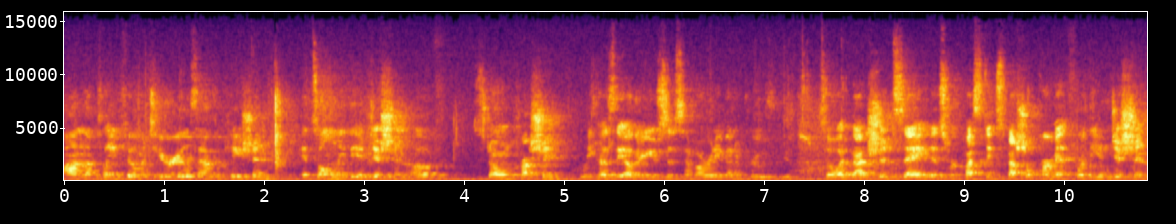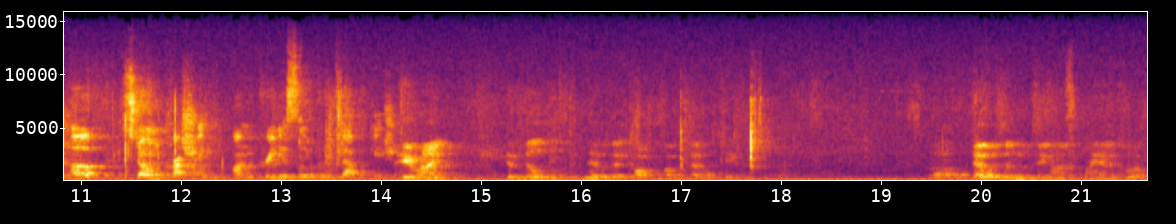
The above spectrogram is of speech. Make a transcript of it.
On the Plainfield Materials application, it's only the addition of stone crushing because the other uses have already been approved. So what that should say is requesting special permit for the addition of stone crushing on the previously approved application. Hey, Ryan, the building never got talked about, is that okay? Um, That was a new thing on the plan as well.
